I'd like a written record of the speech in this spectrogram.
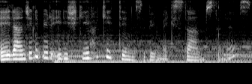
Eğlenceli bir ilişkiyi hak ettiğinizi bilmek ister misiniz?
